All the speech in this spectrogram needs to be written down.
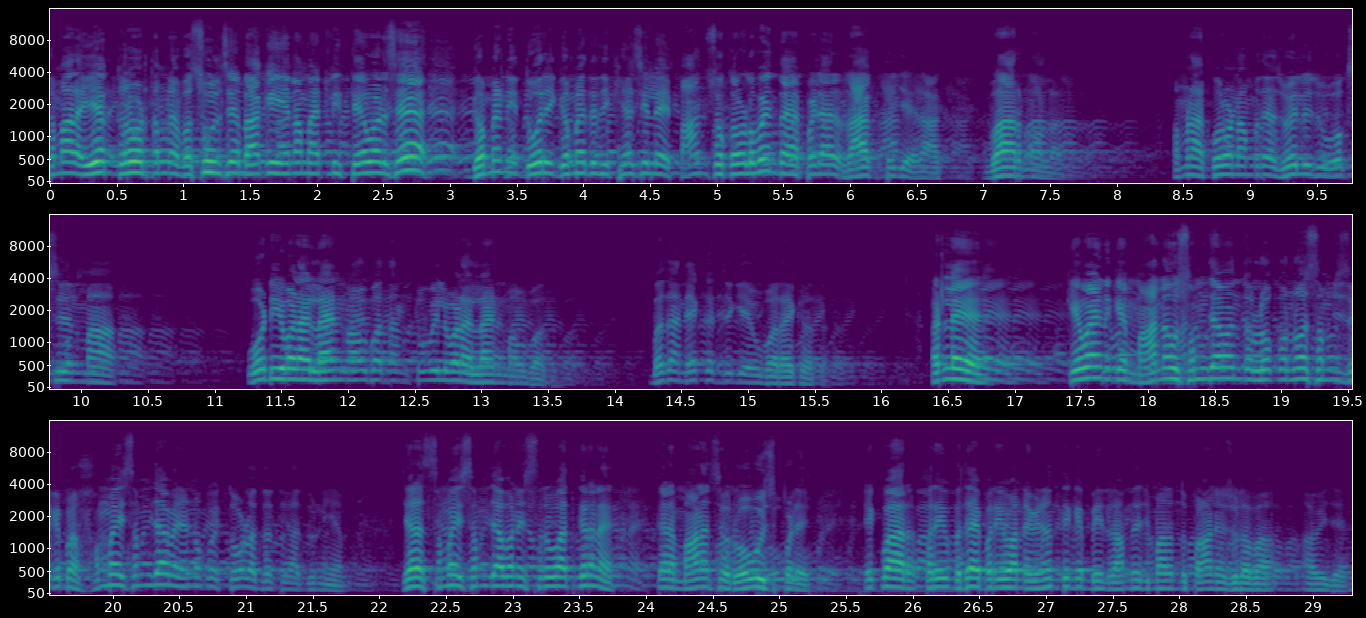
તમારા એક કરોડ તમને વસૂલ છે, બાકી એનામાં એટલી તેવડ છે ગમે ની દોરી ગમે તેથી ખેંચી લે, પાંચસો કરોડ હોય ને તો પડ્યા, રાખ થઈ જાય, રાખ. વાર ન લાગે. હમણાં કોરોના બધા જોઈ લીધું, ઓક્સિજનમાં ઓડી વાળા લાઈનમાં ઊભા હતા ટુ વ્હીલ વાળા લાઈનમાં ઊભા હતા. બધાને એક જ જગ્યાએ ઊભા રાખ્યા હતા. એટલે કહેવાય ને કે માનવ સમજાવે ને તો લોકો ન સમજી શકે, પણ સમય સમજાવે એનો કોઈ તોડ નથી આ દુનિયામાં. જ્યારે સમય સમજાવવાની શરૂઆત કરે ને, ત્યારે માણસે રોવું જ પડે. એકવાર બધા પરિવારને વિનંતી કે ભાઈ રામદેવજી મહારાજનું પાણી ઝુલાવા આવી જાય.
